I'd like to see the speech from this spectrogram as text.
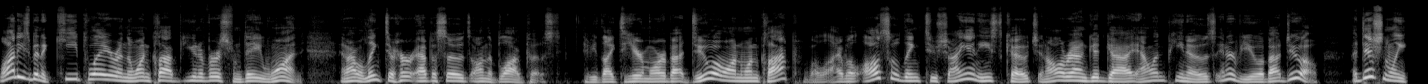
Londi's been a key player in the One Clap universe from day one, and I will link to her episodes on the blog post. If you'd like to hear more about Duo on One Clap, well, I will also link to Cheyenne East coach and all around good guy Alan Pino's interview about Duo. Additionally,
